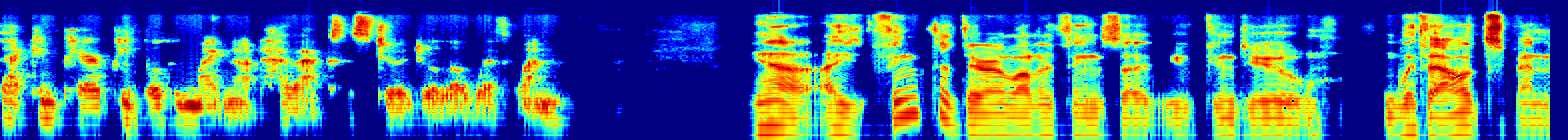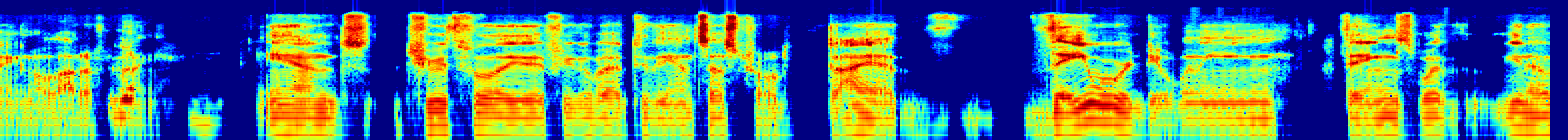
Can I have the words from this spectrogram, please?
that can pair people who might not have access to a doula with one. Yeah, I think that there are a lot of things that you can do without spending a lot of Yeah. money. And truthfully, if you go back to the ancestral diet, they were doing things with, you know,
